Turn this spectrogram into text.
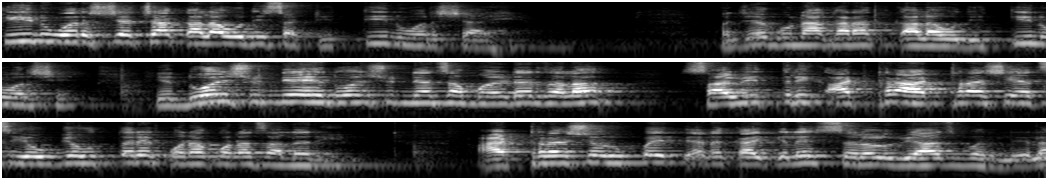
तीन वर्षाच्या कालावधीसाठी तीन वर्ष आहे. म्हणजे गुणाकारात कालावधी तीन वर्षे हे दोन शून्य हे दोन शून्याचा मर्डर झाला. सावित्रिक अठरा अठराशे याचं योग्य उत्तर आहे कोणाकोणाचं आलं रे अठराशे रुपये त्यानं काय केलंय सरळ व्याज भरलेला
